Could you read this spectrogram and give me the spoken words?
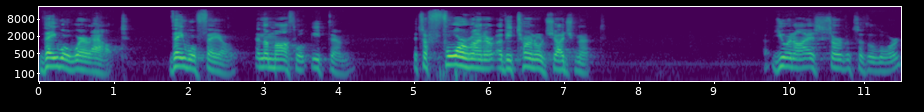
They will wear out, they will fail, and the moth will eat them. It's a forerunner of eternal judgment. You and I, as servants of the Lord,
